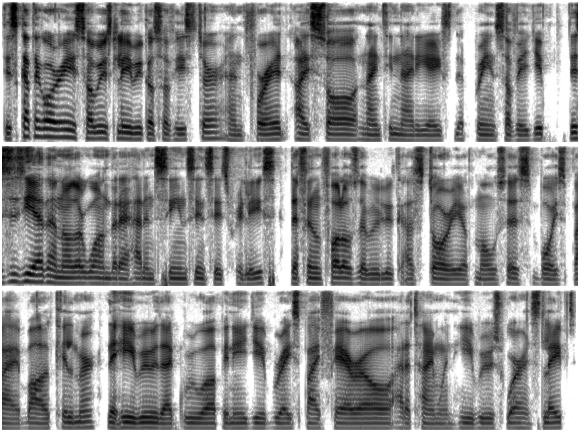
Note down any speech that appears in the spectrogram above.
This category is obviously because of Easter, and for it I saw 1998's The Prince of Egypt. This is yet another one that I hadn't seen since its release. The film follows the biblical story of Moses, voiced by Val Kilmer, the Hebrew that grew up in Egypt, raised by Pharaoh at a time when Hebrews were enslaved.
